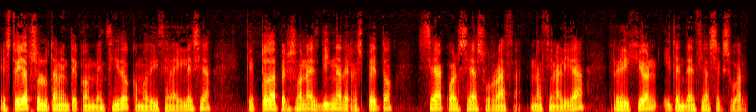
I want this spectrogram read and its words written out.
Estoy absolutamente convencido, como dice la Iglesia, que toda persona es digna de respeto, sea cual sea su raza, nacionalidad, religión y tendencia sexual.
